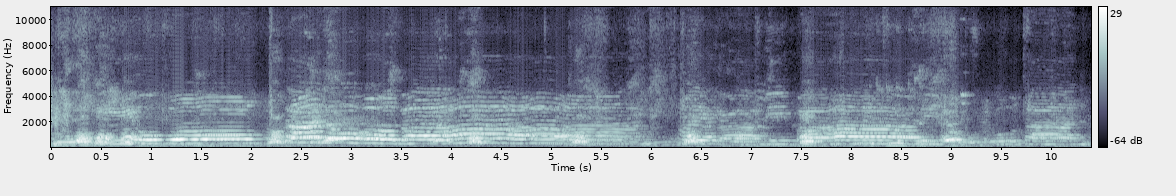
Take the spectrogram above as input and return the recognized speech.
Iyo pong kalooban Kaya kami pa ay tulutan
